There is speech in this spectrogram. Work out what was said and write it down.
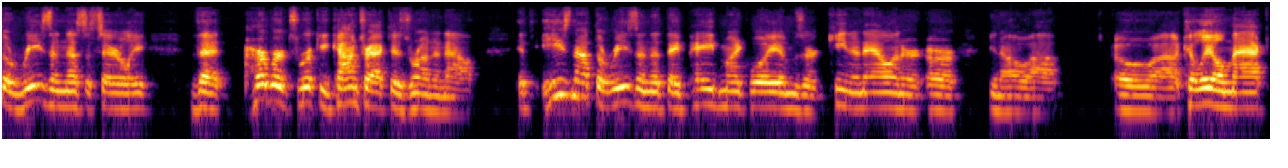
the reason necessarily that Herbert's rookie contract is running out if he's not the reason that they paid Mike Williams or Keenan Allen or, or you know, uh, oh, uh, Khalil Mack,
